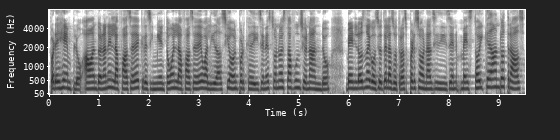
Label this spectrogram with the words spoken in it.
Por ejemplo, abandonan en la fase de crecimiento o en la fase de validación porque dicen esto no está funcionando, ven los negocios de las otras personas y dicen me estoy quedando atrás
